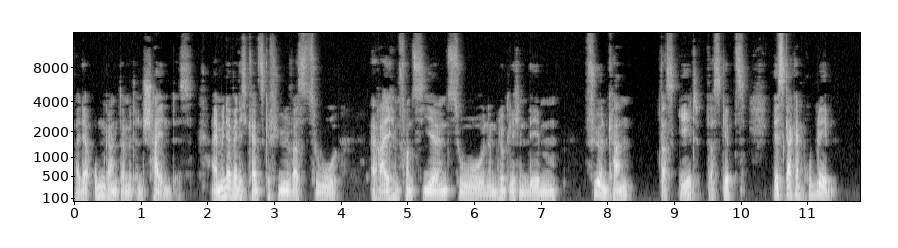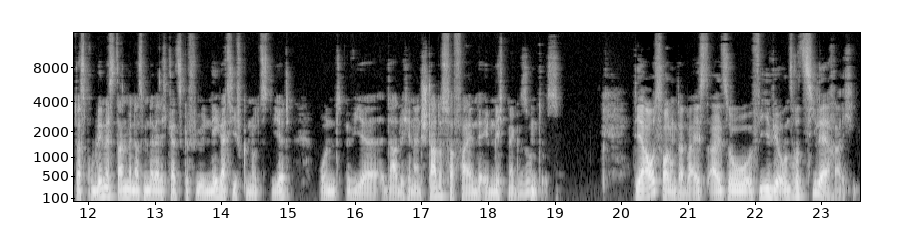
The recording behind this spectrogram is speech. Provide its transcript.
weil der Umgang damit entscheidend ist. Ein Minderwertigkeitsgefühl, was zu Erreichen von Zielen, zu einem glücklichen Leben führen kann, das geht, das gibt's, ist gar kein Problem. Das Problem ist dann, wenn das Minderwertigkeitsgefühl negativ genutzt wird und wir dadurch in einen Status verfallen, der eben nicht mehr gesund ist. Die Herausforderung dabei ist also, wie wir unsere Ziele erreichen.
